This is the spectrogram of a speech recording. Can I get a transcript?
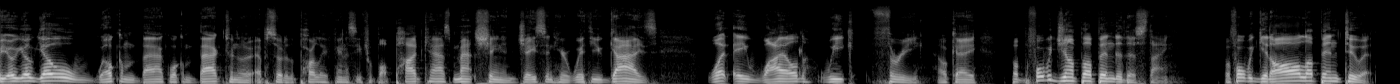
Yo, yo, yo. Welcome back. Welcome back to another episode of the Parlay Fantasy Football Podcast. Matt, Shane, and Jason here with you. Guys, what a wild week three, okay? But before we jump up into this thing, before we get all up into it,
